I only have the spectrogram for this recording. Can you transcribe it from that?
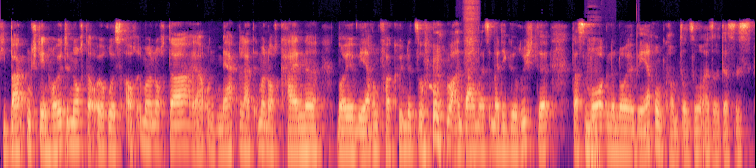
die Banken stehen heute noch, der Euro ist auch immer noch da ja, und Merkel hat immer noch keine neue Währung verkündet, so waren damals immer die Gerüchte, dass morgen eine neue Währung kommt und so, also das ist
